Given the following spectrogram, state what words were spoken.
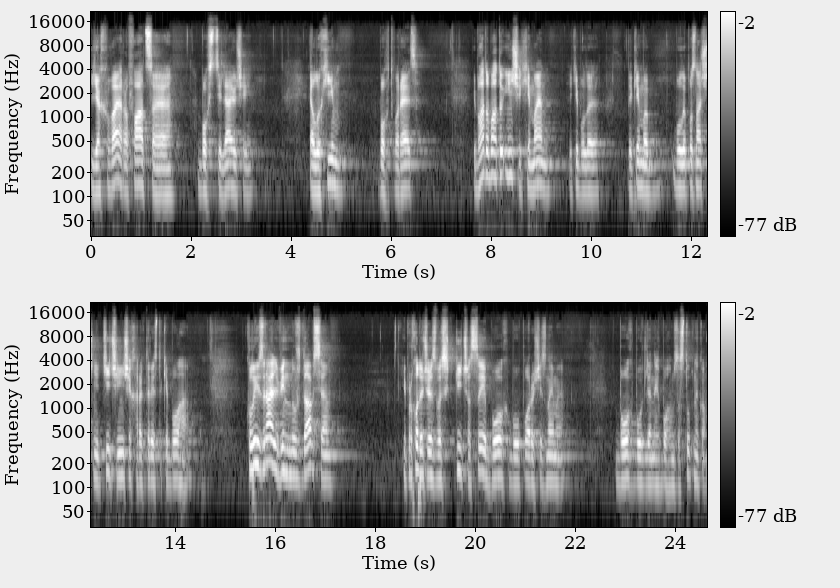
Яхве, Рафа це Бог зціляючий, Елохім, Бог Творець. І багато-багато інших імен, які були, якими були позначені ті чи інші характеристики Бога. Коли Ізраїль він нуждався і проходив через важкі часи, Бог був поруч із ними. Бог був для них Богом-заступником.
